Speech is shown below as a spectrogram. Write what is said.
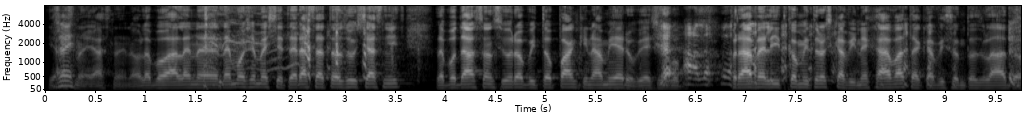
Jasné, že? jasné, no lebo ale ne, nemôžem ešte teraz sa to zúčastniť, lebo dal som si urobiť topánky na mieru, vieš, lebo práve lítko mi troška vynecháva, tak aby som to zvládol.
